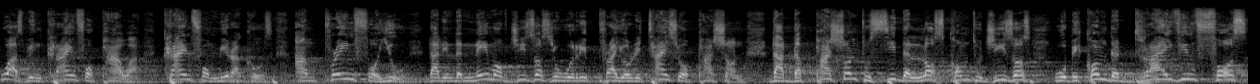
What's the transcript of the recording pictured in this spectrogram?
who has been crying for power, crying for miracles, I'm praying for you that in the name of Jesus you will reprioritize your passion, that the passion to see the lost come to Jesus will become the driving force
